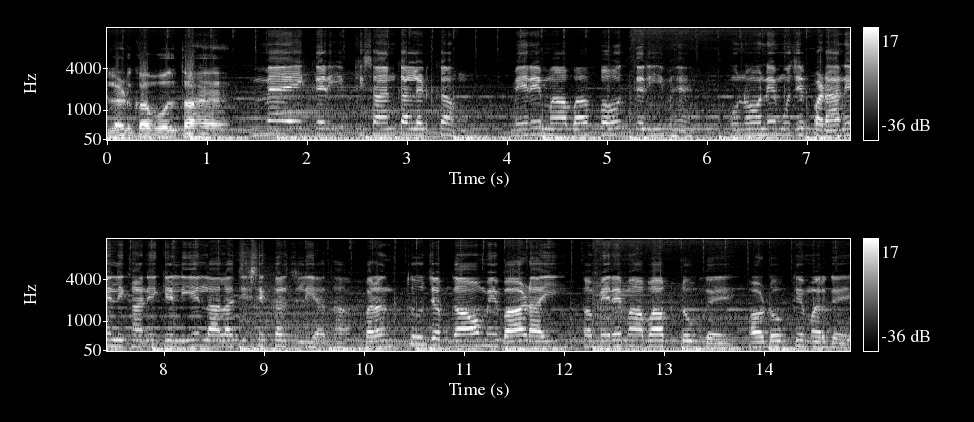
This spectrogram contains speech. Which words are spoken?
लड़का बोलता है मैं एक गरीब किसान का लड़का हूँ। मेरे माँ बाप बहुत गरीब हैं। उन्होंने मुझे पढ़ाने लिखाने के लिए लाला जी से कर्ज लिया था। परंतु जब गाँव में बाढ़ आई तो मेरे माँ बाप डूब गए और डूब के मर गए।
